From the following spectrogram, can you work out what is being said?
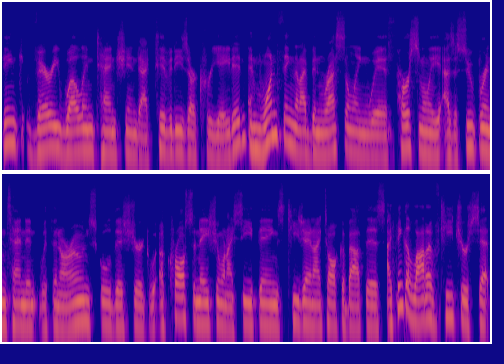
think very well intentioned activities are created. And one thing that I've been wrestling with personally as a superintendent within our own school district across the nation, when I see things, TJ and I talk about this, I think a lot of teachers set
